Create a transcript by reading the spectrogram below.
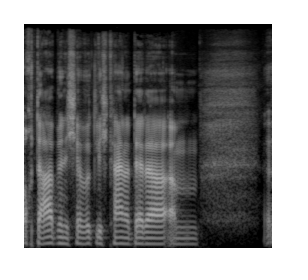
auch da bin ich ja wirklich keiner, der da ähm, äh,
